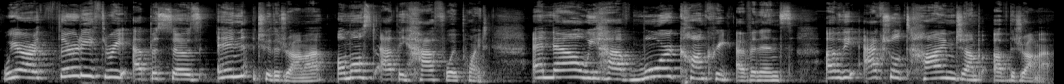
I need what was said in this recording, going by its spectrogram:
We are 33 episodes into the drama, almost at the halfway point, and now we have more concrete evidence of the actual time jump of the drama.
